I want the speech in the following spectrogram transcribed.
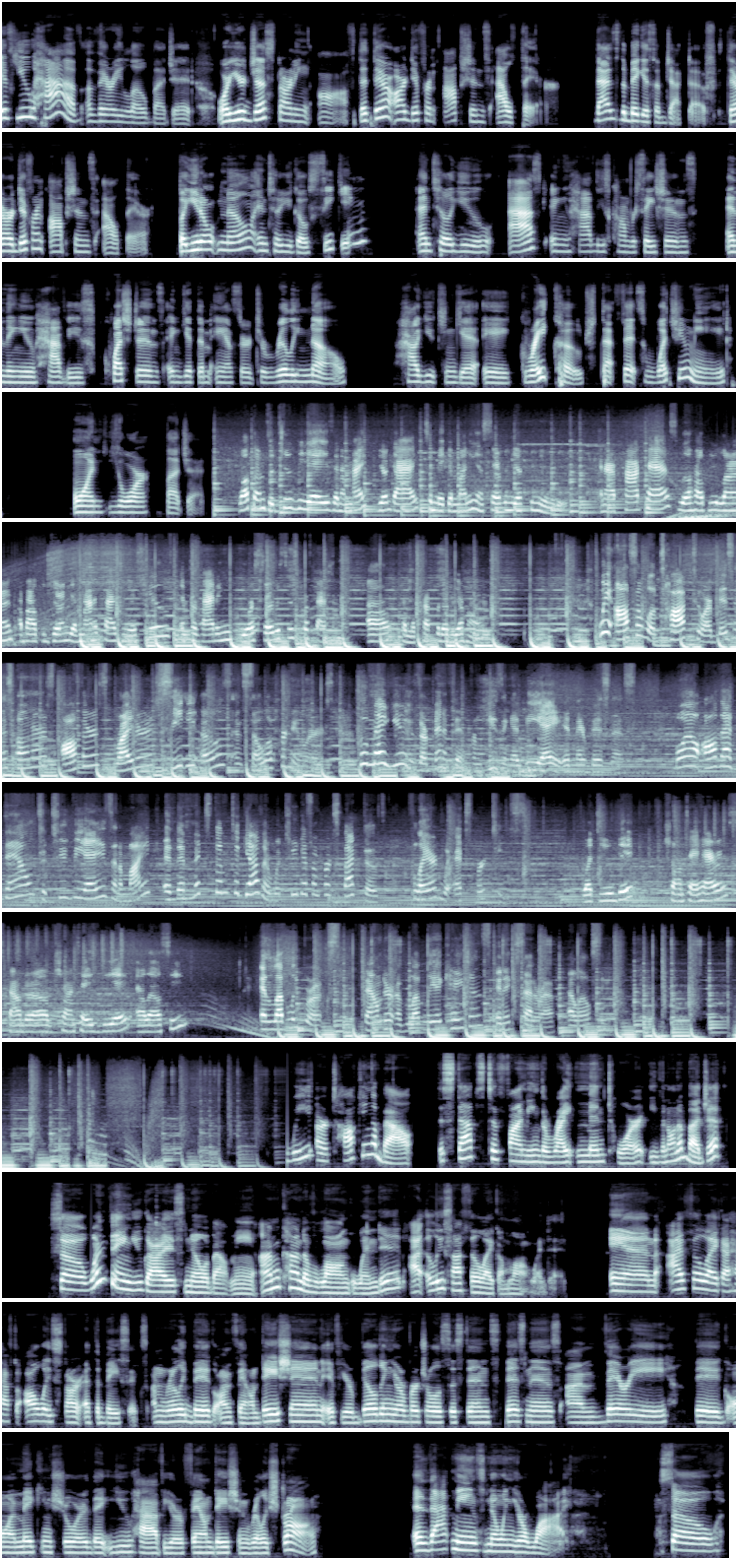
if you have a very low budget or you're just starting off, that there are different options out there. That's the biggest objective. There are different options out there, but you don't know until you go seeking, until you ask and you have these conversations, and then you have these questions and get them answered to really know how you can get a great coach that fits what you need on your budget. Welcome to Two VAs and a Mic, your guide to making money and serving your community. In our podcast, we'll help you learn about the journey of monetizing your skills and providing your services professionally, all from the comfort of your home. We also will talk to our business owners, authors, writers, CEOs, and solopreneurs who may use or benefit from using a VA in their business. Boil all that down to two VAs and a mic, and then mix them together with two different perspectives, flared with expertise. What do you get? Shauntá Harris, founder of Shauntá's VA LLC, and Lovelee Brooks, founder of Lovelee Occasions and Etc. LLC. We are talking about the steps to finding the right mentor, even on a budget. So, one thing you guys know about me, I'm kind of long winded. At least I feel like I'm long winded. And I feel like I have to always start at the basics. I'm really big on foundation. If you're building your virtual assistance business, I'm very big on making sure that you have your foundation really strong. And that means knowing your why. So,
